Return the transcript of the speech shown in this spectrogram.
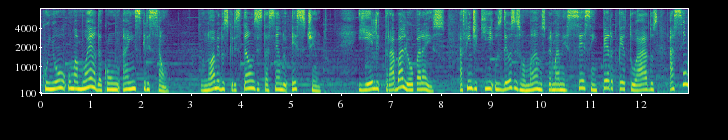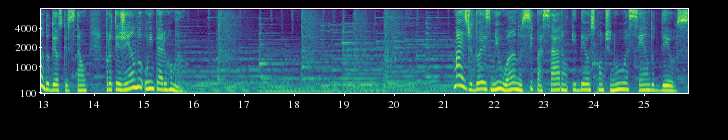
cunhou uma moeda com a inscrição o nome dos cristãos está sendo extinto. E ele trabalhou para isso, a fim de que os deuses romanos permanecessem perpetuados acima do Deus cristão, protegendo o Império Romano. Mais de dois mil anos se passaram e Deus continua sendo Deus,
